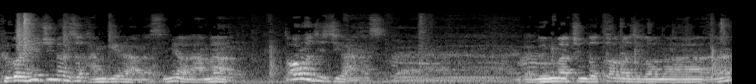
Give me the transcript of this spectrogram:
그걸 해주면서 감기를 알았으면 아마 네. 떨어지지가 않았을 거야. 아. 그러니까 눈 맞춤도 떨어지거나 어?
